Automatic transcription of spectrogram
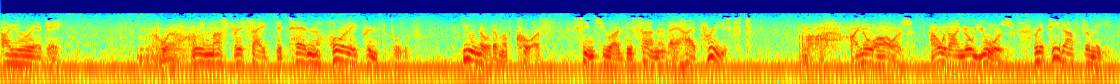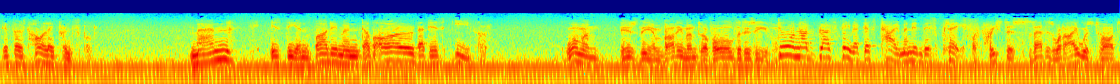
Are you ready? Well, We must recite the ten holy principles. You know them, of course, since you are the son of a high priest. uh, I know ours. How would I know yours? Repeat after me the first holy principle. Man is the embodiment of all that is evil. Woman is the embodiment of all that is evil. Do not blaspheme at this time and in this place. But, priestess, that is what I was taught.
